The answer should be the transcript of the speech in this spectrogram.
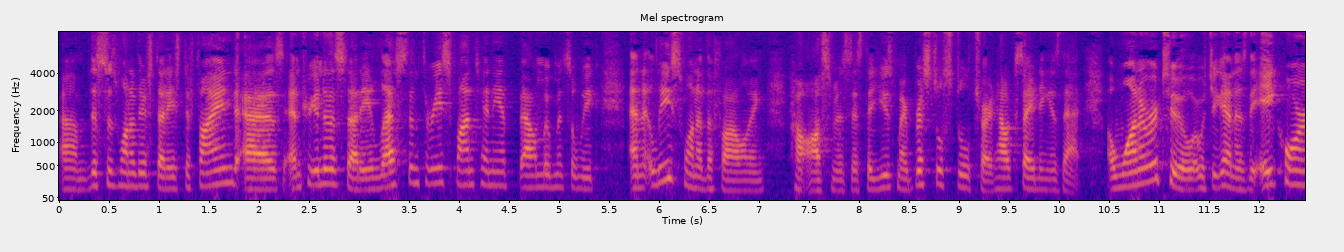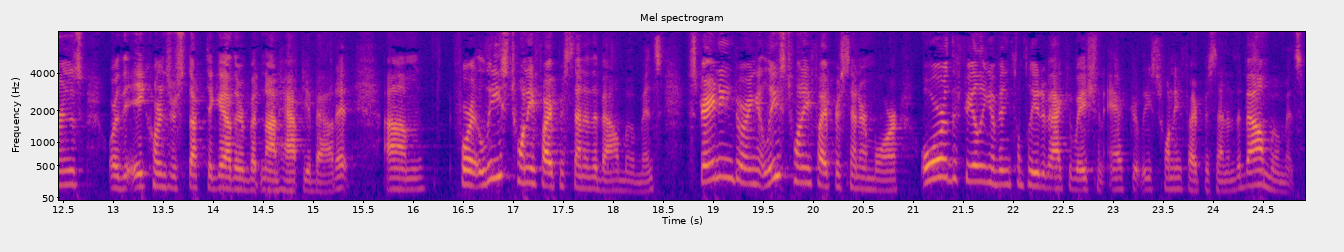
Um, this is one of their studies defined as entry into the study less than three spontaneous bowel movements a week and at least one of the following. How awesome is this? They use my Bristol stool chart. How exciting is that? A one or a two, which again is the acorns or the acorns are stuck together but not happy about it. Um, for at least 25% of the bowel movements, straining during at least 25% or more, or the feeling of incomplete evacuation after at least 25% of the bowel movements.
